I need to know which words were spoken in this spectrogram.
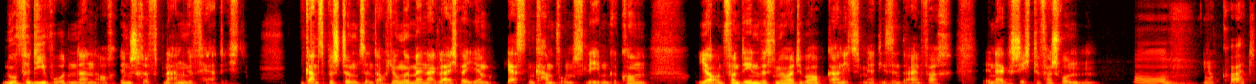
nur für die wurden dann auch Inschriften angefertigt. Ganz bestimmt sind auch junge Männer gleich bei ihrem ersten Kampf ums Leben gekommen. Ja, und von denen wissen wir heute überhaupt gar nichts mehr. Die sind einfach in der Geschichte verschwunden. Oh, oh Gott.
